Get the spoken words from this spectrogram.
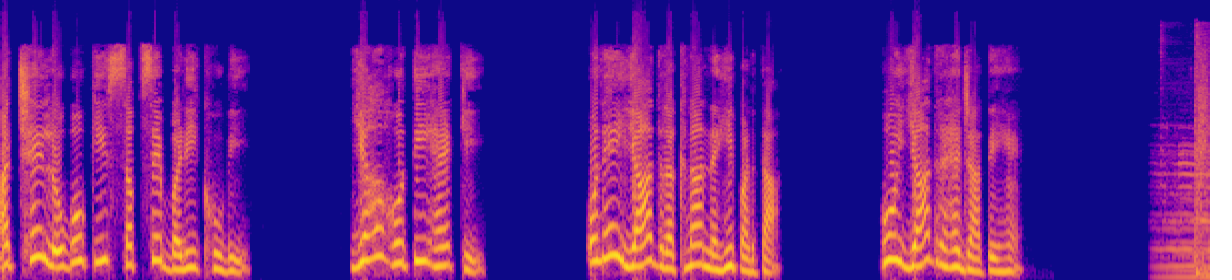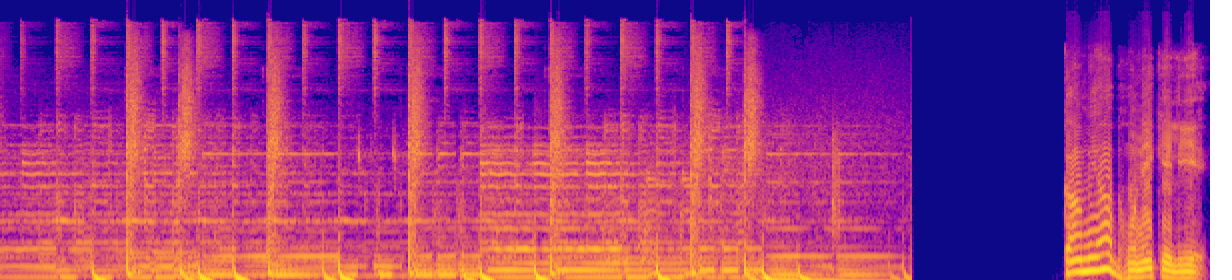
अच्छे लोगों की सबसे बड़ी खूबी यह होती है कि उन्हें याद रखना नहीं पड़ता, वो याद रह जाते हैं। कामयाब होने के लिए।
